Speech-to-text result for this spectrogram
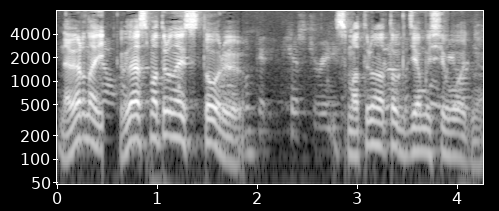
Наверное, когда я смотрю на историю, и смотрю на то, где мы сегодня,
